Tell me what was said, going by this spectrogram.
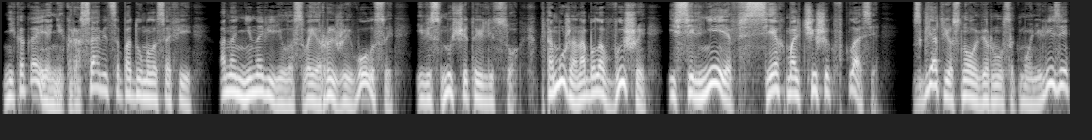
Никакая я не красавица, подумала Софи. Она ненавидела свои рыжие волосы и веснущатое лицо. К тому же она была выше и сильнее всех мальчишек в классе. Взгляд ее снова вернулся к Моне Лизе,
